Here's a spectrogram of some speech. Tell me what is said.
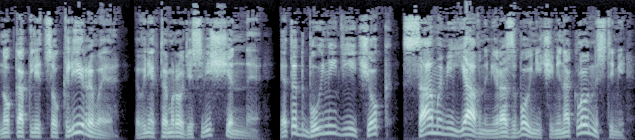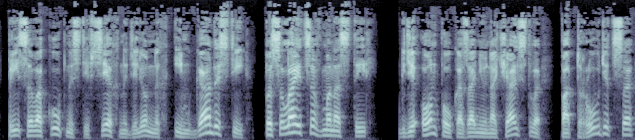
но как лицо клировое, в некотором роде священное, этот буйный дьячок с самыми явными разбойничьими наклонностями при совокупности всех наделенных им гадостей посылается в монастырь, где он, по указанию начальства, потрудится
